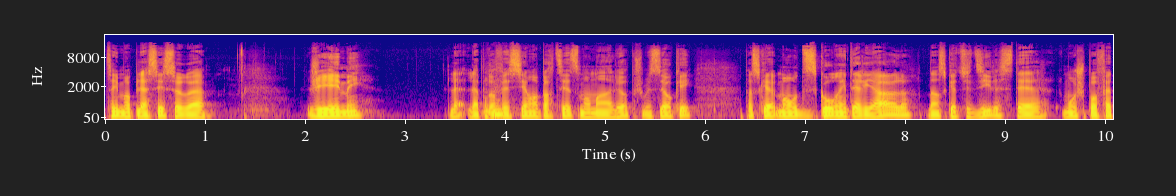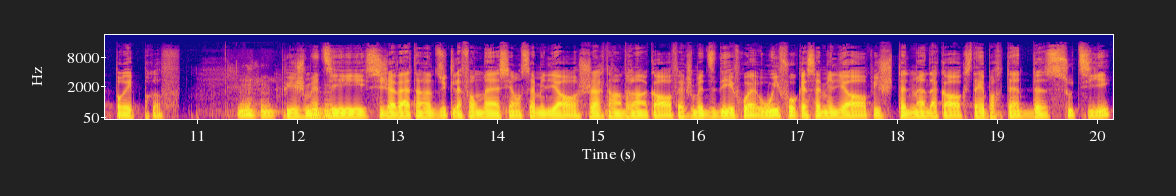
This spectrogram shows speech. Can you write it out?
sais, il m'a placé sur. j'ai aimé la, mm-hmm. profession à partir de ce moment-là. Puis je me suis dit, OK, parce que mon discours intérieur, dans ce que tu dis, c'était moi, je suis pas fait pour être prof. Mm-hmm. Puis je me mm-hmm. dis, si j'avais attendu que la formation s'améliore, j'attendrais encore. Fait que je me dis des fois, oui, il faut que ça s'améliore. Puis je suis tellement d'accord que c'est important de s'outiller.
